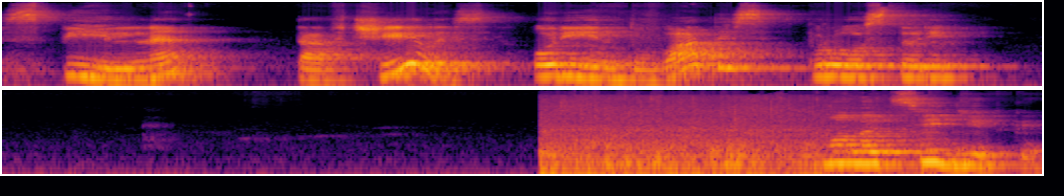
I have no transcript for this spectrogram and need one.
спільне, та вчились орієнтуватись в просторі. Молодці дітки!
